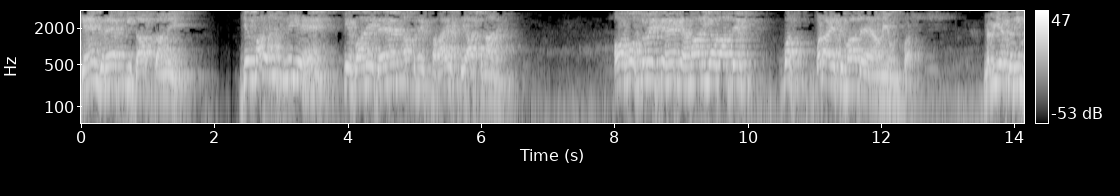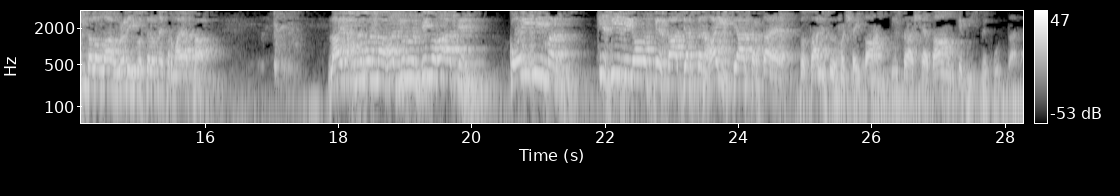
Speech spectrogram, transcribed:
گینگ ریپ کی داستانیں، یہ محض اس لیے ہیں کہ والدین اپنے فرائض سے آشنا نہیں اور وہ سمجھتے ہیں کہ ہماری اولادیں بس بڑا اعتماد ہے ہمیں ان پر۔ نبی کریم صلی اللہ علیہ وسلم نے فرمایا تھا، لا اللہ کوئی بھی مرد کسی بھی عورت کے ساتھ جب تنہائی اختیار کرتا ہے، تو سالس محمد شیطان، تیسرا شیطان ان کے بیچ میں کودتا ہے۔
